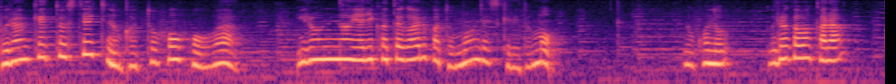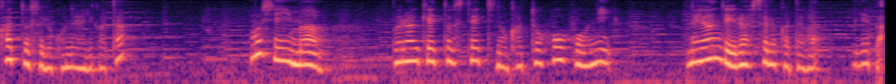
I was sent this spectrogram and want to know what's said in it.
ブランケットステッチのカット方法はいろんなやり方があるかと思うんですけれどもこの裏側からカットするこのやり方？もし今ブランケットステッチのカット方法に悩んでいらっしゃる方がいれば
